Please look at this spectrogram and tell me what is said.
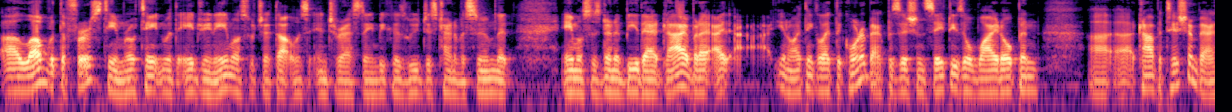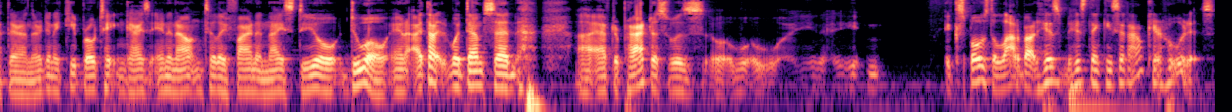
uh, love with the first team, rotating with Adrian Amos, which I thought was interesting because we just kind of assumed that Amos was going to be that guy. But I, I, you know, I think like the cornerback position, safety is a wide open uh, uh competition back there, and they're going to keep rotating guys in and out until they find a nice duo. Duo, and I thought what Demp said uh, after practice was. Exposed a lot about his his thinking. He said, "I don't care who it is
